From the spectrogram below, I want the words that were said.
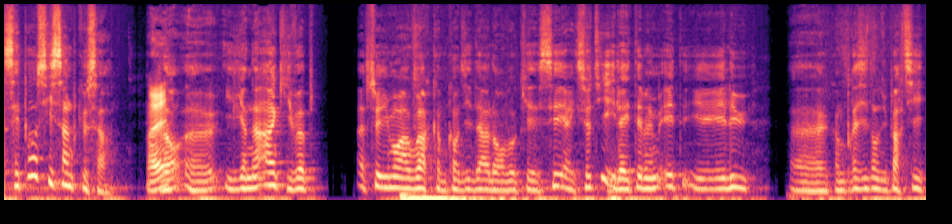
c'est pas aussi simple que ça. Ouais. Alors, euh, il y en a un qui veut absolument avoir comme candidat Laurent Wauquiez, c'est Eric Ciotti. Il a été même élu euh, comme président du parti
